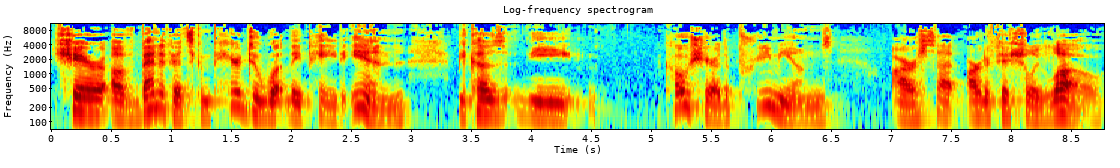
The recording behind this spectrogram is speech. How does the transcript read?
share of benefits compared to what they paid in because the co-share, the premiums are set artificially low.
